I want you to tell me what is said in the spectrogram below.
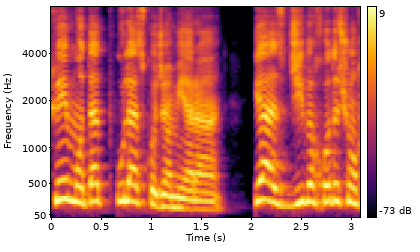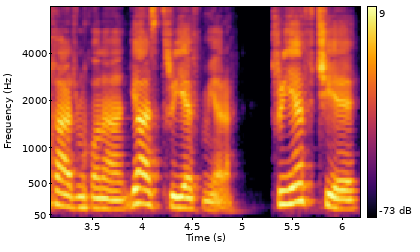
توی این مدت پول از کجا میارن؟ یا از جیب خودشون خرج می‌کنن یا از تریف میارن. تریف چیه؟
